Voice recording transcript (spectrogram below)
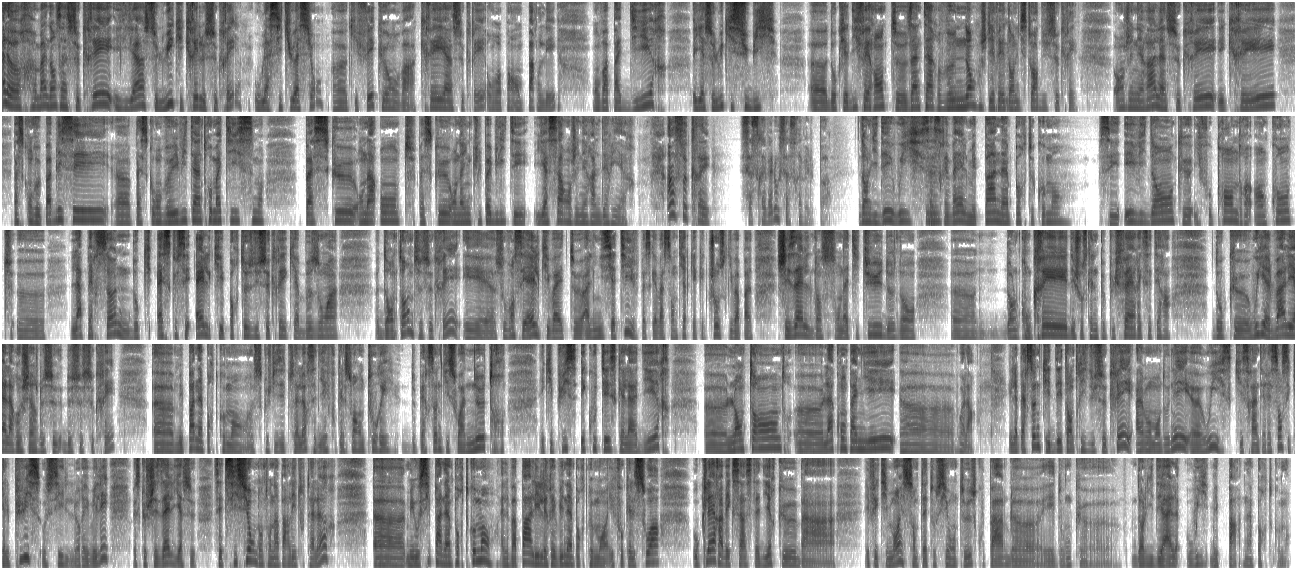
alors, bah dans un secret, il y a celui qui crée le secret ou la situation euh, qui fait qu'on va créer un secret, on va pas en parler, on va pas dire. Et il y a celui qui subit. Euh, donc il y a différentes intervenants, je dirais, dans l'histoire du secret. En général, un secret est créé parce qu'on veut pas blesser, euh, parce qu'on veut éviter un traumatisme, parce que on a honte, parce que on a une culpabilité. Il y a ça en général derrière. Un secret, ça se révèle ou ça se révèle pas? Dans l'idée, oui, ça Mm. se révèle, mais pas n'importe comment. C'est évident qu'il faut prendre en compte euh, la personne. Donc, est-ce que c'est elle qui est porteuse du secret, qui a besoin d'entendre ce secret? Et euh, souvent, c'est elle qui va être à l'initiative parce qu'elle va sentir qu'il y a quelque chose qui va pas chez elle, dans son attitude, dans euh, dans le concret, des choses qu'elle ne peut plus faire, etc. Donc euh, oui, elle va aller à la recherche de ce, de ce secret, euh, mais pas n'importe comment. Ce que je disais tout à l'heure, c'est-à-dire qu'il faut qu'elle soit entourée de personnes qui soient neutres et qui puissent écouter ce qu'elle a à dire, euh, l'entendre, euh, l'accompagner, euh, voilà. Et la personne qui est détentrice du secret, à un moment donné, euh, oui, ce qui serait intéressant, c'est qu'elle puisse aussi le révéler, parce que chez elle, il y a ce, cette scission dont on a parlé tout à l'heure, euh, mais aussi pas n'importe comment. Elle va pas aller le révéler n'importe comment. Il faut qu'elle soit au clair avec ça, c'est-à-dire que, ben, effectivement, elle se sent peut-être aussi honteuse, coupable, euh, et donc, dans l'idéal, oui, mais pas n'importe comment.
